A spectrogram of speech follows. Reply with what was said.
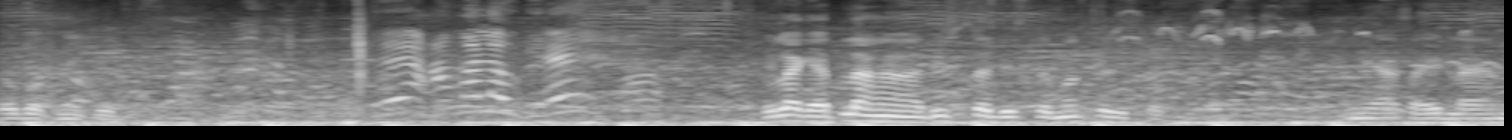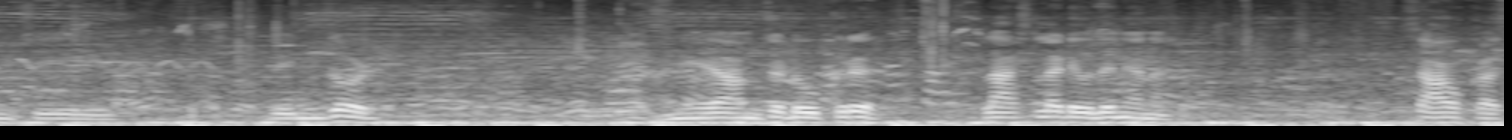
हो बघ निखिल. तुला घेतला हां दिसतं दिसतं मस्त दिसतं. आणि या साईडला आहे आमची बिनजोड. आणि आमचं डोकरं. लास्टला ठेवलं नाही ना. सावकाश.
